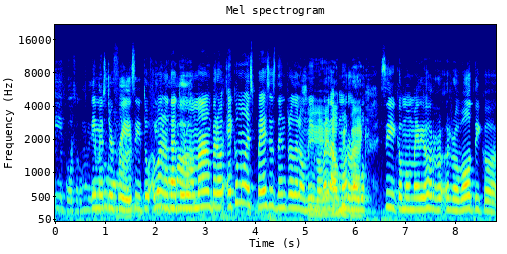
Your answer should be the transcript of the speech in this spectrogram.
y, y cosas, ¿cómo se y llama? Mr. Turboman. Freeze, y tú, Sí, bueno, está Turboman. Turboman, pero es como especies dentro de lo Sí, mismo, ¿verdad? I'll Como robo, back. sí, como medio ro- robótico,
